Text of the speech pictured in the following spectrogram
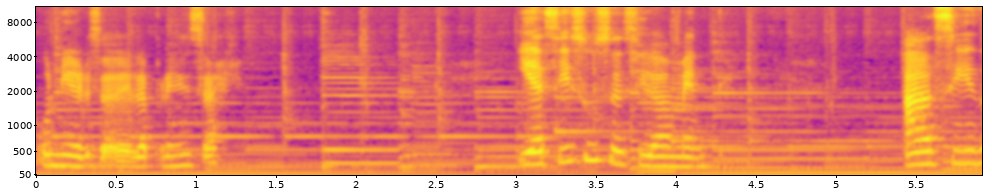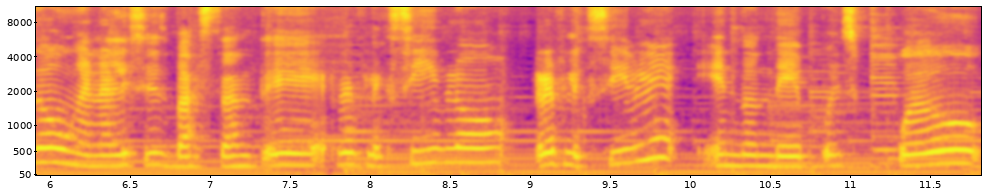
universal del aprendizaje. Y así sucesivamente. Ha sido un análisis bastante reflexible, reflexible en donde pues puedo,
